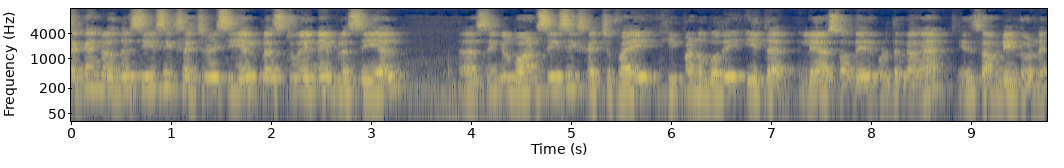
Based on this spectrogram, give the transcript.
செகண்ட் வந்து C six H five CL plus two NA plus CL single bond C six H five heat பண்ணும்போது ஈத்தர் இல்லையா? ஸோ அந்த இது கொடுத்துருக்காங்க. இது செவன்டீன் ஒன்று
